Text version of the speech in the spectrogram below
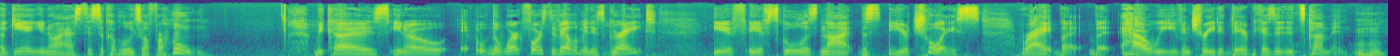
again, you know, I asked this a couple of weeks ago for whom? Because, you know, the workforce development is great if if school is not the, your choice, right? But but how are we even treated there? Because it, it's coming. Mm-hmm.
